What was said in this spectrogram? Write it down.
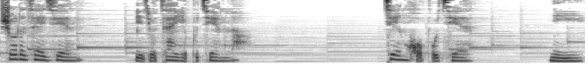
说了再见，也就再也不见了。见或不见，你。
